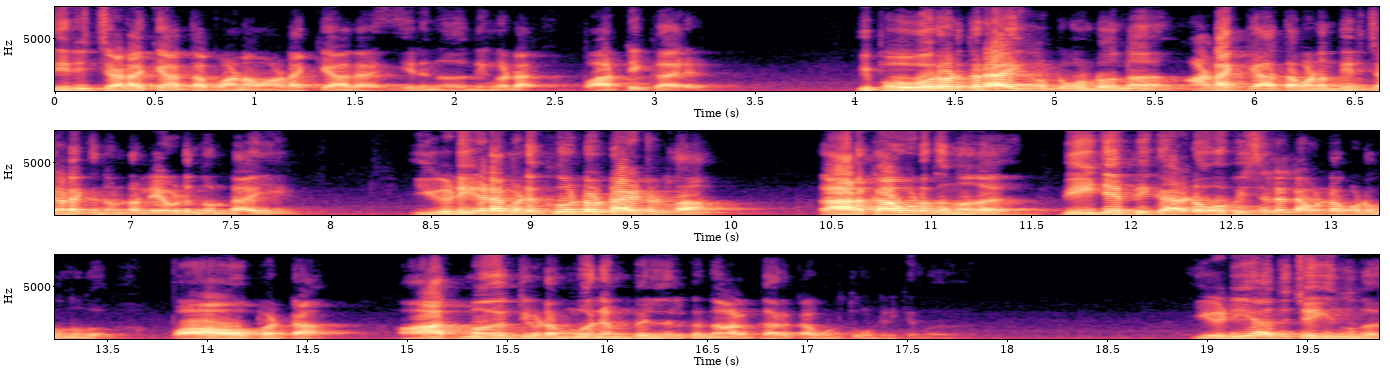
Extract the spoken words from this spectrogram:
തിരിച്ചടയ്ക്കാത്ത പണം അടയ്ക്കാതെ ഇരുന്നത് നിങ്ങളുടെ പാർട്ടിക്കാർ ഇപ്പോൾ ഓരോരുത്തരായിക്കോട്ട് കൊണ്ടുവന്ന് അടയ്ക്കാത്ത പണം തിരിച്ചടയ്ക്കുന്നുണ്ടല്ലോ എവിടെ നിന്നുണ്ടായി ഇ ഡിയുടെ മിടുക്കുകൊണ്ടുണ്ടായിട്ടുള്ള ആർക്കാ കൊടുക്കുന്നത്? ബി ജെ പിക്കാരുടെ ഓഫീസിലല്ല കൊണ്ട് കൊടുക്കുന്നത്? പാവപ്പെട്ട ആത്മഹത്യയുടെ മുനമ്പിൽ നിൽക്കുന്ന ആൾക്കാർക്കാണ് കൊടുത്തുകൊണ്ടിരിക്കുന്നത്. ഇ ഡി അത് ചെയ്യുന്നത്.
